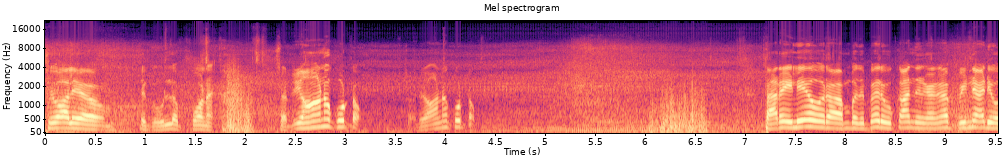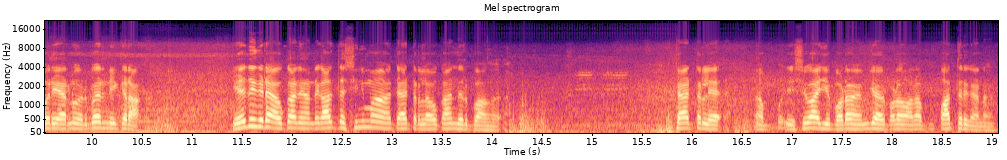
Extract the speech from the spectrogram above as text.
சிவாலயத்துக்கு உள்ளே போனேன். சரியான கூட்டம் சரியான கூட்டம். தரையிலே ஒரு ஐம்பது பேர் உட்காந்துருக்காங்க பின்னாடி ஒரு இரநூறு பேர் நிற்கிறான் எதுக்கிட்ட உட்காந்து அந்த காலத்தில் சினிமா தேட்டரில் உட்காந்துருப்பாங்க தேட்டரில் சிவாஜி படம் எம்ஜிஆர் படம் வர பார்த்துருக்கேன் நான்.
